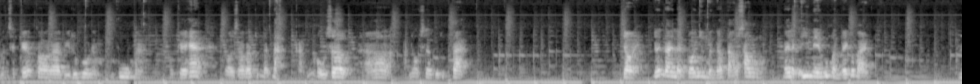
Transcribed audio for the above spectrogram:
mình sẽ kéo to ra vì logo này vuông mà. Ok ha. Rồi sau đó chúng ta đặt ảnh hồ sơ. À, ảnh hồ sơ của chúng ta. Rồi đến đây là coi như mình đã tạo xong. Đây là cái email của mình đây các bạn. Ừ,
